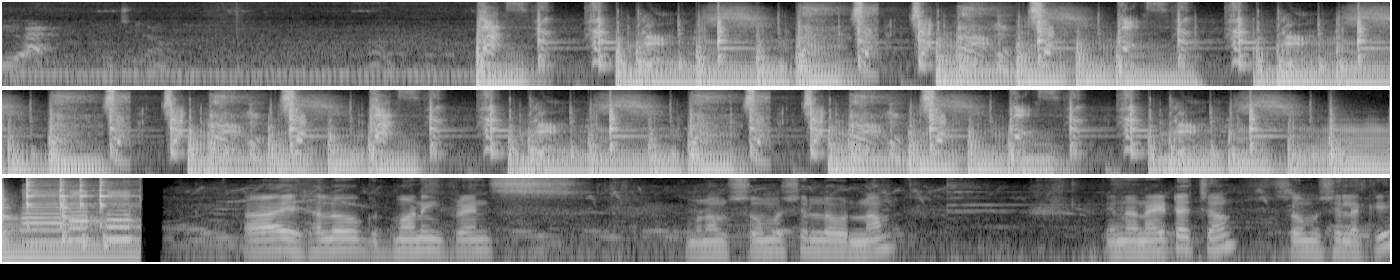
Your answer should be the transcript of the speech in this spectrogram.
Hi hello good morning friends. మనం సోమశిల్లో ఉన్నాం. నిన్న నైట్ వచ్చాం సోమశిలకి.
